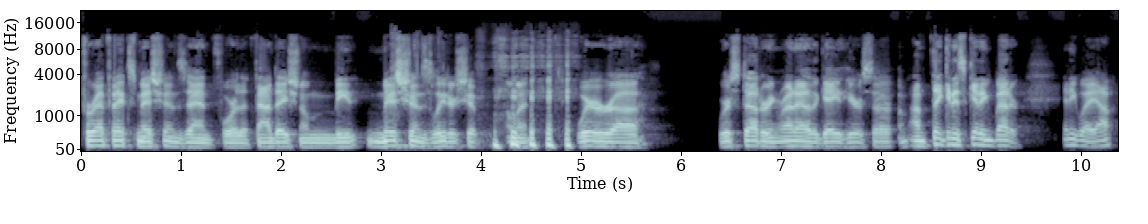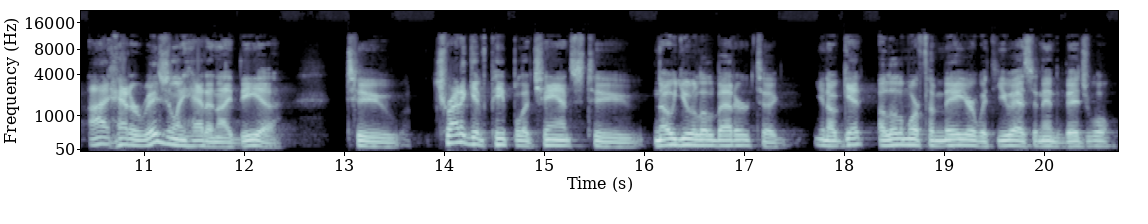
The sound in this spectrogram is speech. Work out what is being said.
for FX Missions and for the Foundational Me- Missions Leadership Moment. we're uh, we're stuttering right out of the gate here, so I'm thinking it's getting better. Anyway, I, I had originally had an idea to try to give people a chance to know you a little better, to you know, get a little more familiar with you as an individual.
